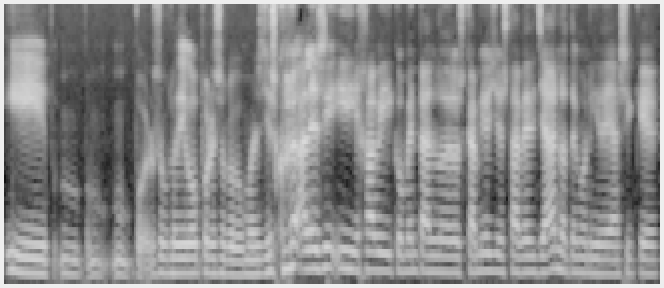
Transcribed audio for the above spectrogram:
y mm, por eso lo digo por eso, porque como es Alex y Javi comentan lo de los cambios, yo esta vez ya no tengo ni idea, así que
